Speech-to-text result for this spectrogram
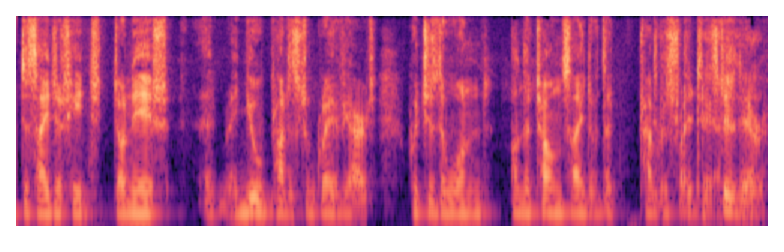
decided he'd donate a, a new Protestant graveyard, which is the one on the town side of the Traveller's Friend. It's still there.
